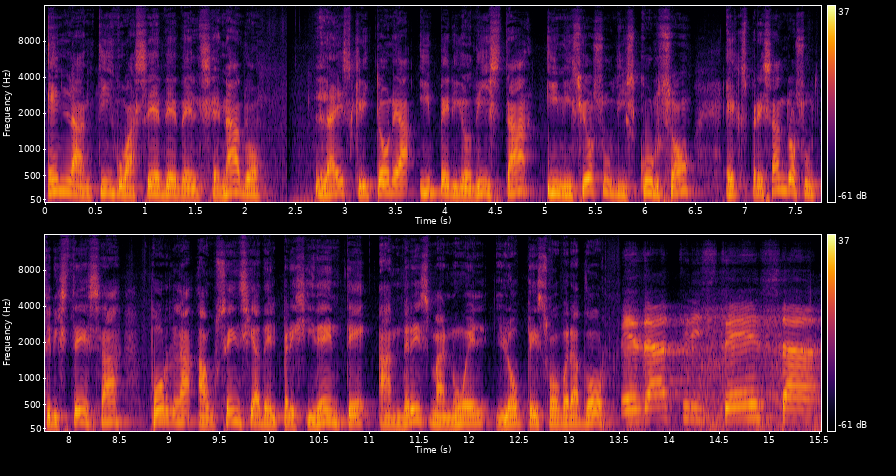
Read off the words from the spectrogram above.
en la antigua sede del Senado. La escritora y periodista inició su discurso expresando su tristeza por la ausencia del presidente Andrés Manuel López Obrador. Me da tristeza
